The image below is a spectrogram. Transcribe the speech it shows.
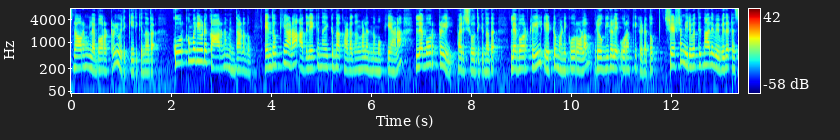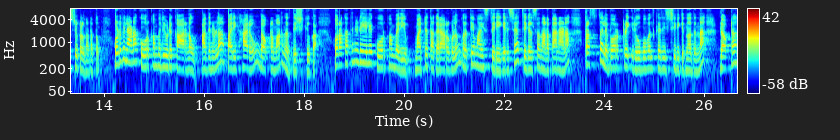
സ്നോറിംഗ് ലബോറട്ടറി ഒരുക്കിയിരിക്കുന്നത്. കൂർക്കം വലിയുടെ കാരണം എന്താണെന്നും എന്തൊക്കെയാണ് അതിലേക്ക് നയിക്കുന്ന ഘടകങ്ങൾ എന്നുമൊക്കെയാണ് ലബോറട്ടറിയിൽ പരിശോധിക്കുന്നത്. ലബോറട്ടറിയിൽ എട്ട് മണിക്കൂറോളം രോഗികളെ ഉറക്കി കിടത്തും. ശേഷം ഇരുപത്തിനാല് വിവിധ ടെസ്റ്റുകൾ നടത്തും. ഒടുവിലാണ് കൂർക്കം കാരണവും അതിനുള്ള പരിഹാരവും ഡോക്ടർമാർ നിർദ്ദേശിക്കുക. ഉറക്കത്തിനിടയിലെ കൂർക്കം വലിയും മറ്റ് തകരാറുകളും കൃത്യമായി സ്ഥിരീകരിച്ച് ചികിത്സ നടത്താനാണ് പ്രസ്തുത ലബോറട്ടറി രൂപവത്കരിച്ചിരിക്കുന്നതെന്ന് ഡോക്ടർ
